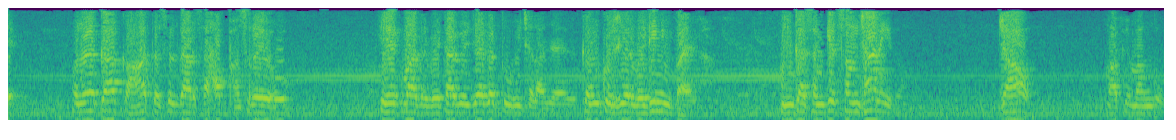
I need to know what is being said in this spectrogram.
उन्होंने कहा कहा तहसीलदार साहब फंस रहे हो? एक बार बेटा भी जाएगा, तू भी चला जाएगा। कभी कुर्सी पर बैठ ही नहीं पाएगा। उनका संकेत समझा नहीं तुम जाओ, माफ़ी मांगो।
